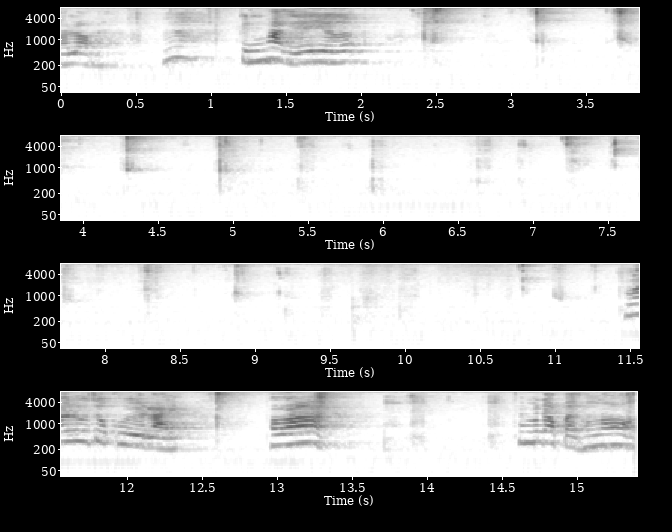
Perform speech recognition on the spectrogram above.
อร่อย กินผักเยอะๆ ไม่รู้จะคุยอะไร เพราะว่า ที่ไม่ได้ออกไปข้างนอก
